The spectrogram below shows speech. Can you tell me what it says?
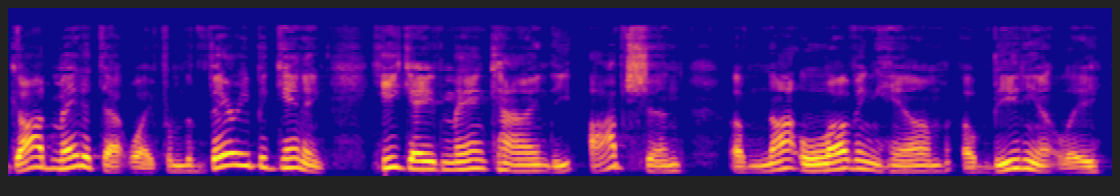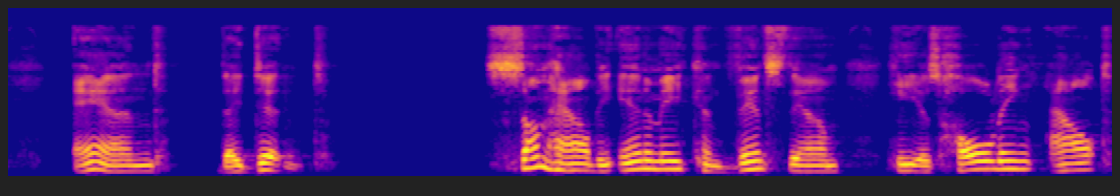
God made it that way. From the very beginning, He gave mankind the option of not loving Him obediently, and they didn't. Somehow the enemy convinced them He is holding out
